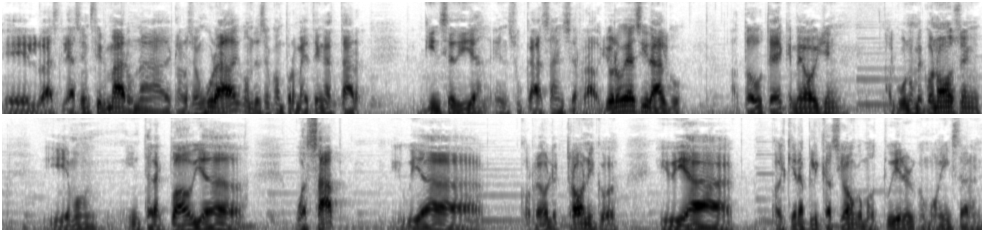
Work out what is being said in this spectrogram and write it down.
eh, le hacen firmar una declaración jurada donde se comprometen a estar 15 días en su casa encerrado. Yo les voy a decir algo a todos ustedes que me oyen, algunos me conocen y hemos interactuado vía WhatsApp y vía correo electrónico y vía cualquier aplicación como Twitter, como Instagram.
